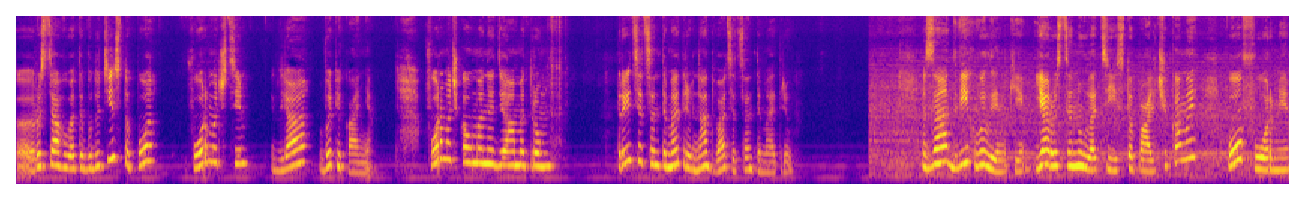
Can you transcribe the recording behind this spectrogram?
Розтягувати буду тісто по формочці для випікання. Формочка у мене діаметром 30 см на 20 см. За 2 хвилинки я розтягнула тісто пальчиками по формі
